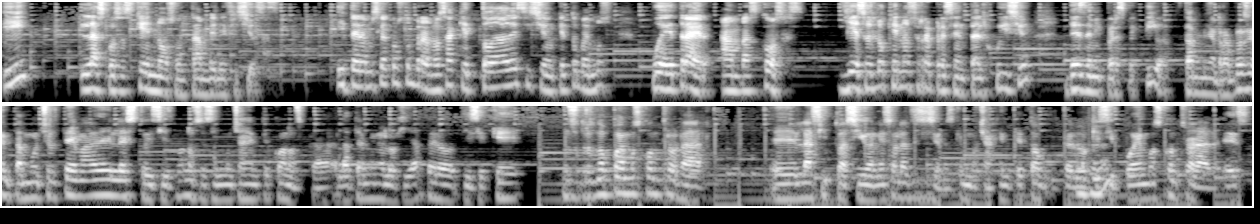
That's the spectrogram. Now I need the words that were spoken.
y las cosas que no son tan beneficiosas y tenemos que acostumbrarnos a que toda decisión que tomemos puede traer ambas cosas. Y eso es lo que nos representa el juicio desde mi perspectiva. También representa mucho el tema del estoicismo. No sé si mucha gente conozca la terminología, pero dice que nosotros no podemos controlar eh, las situaciones o las decisiones que mucha gente toma, pero lo que sí podemos controlar es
